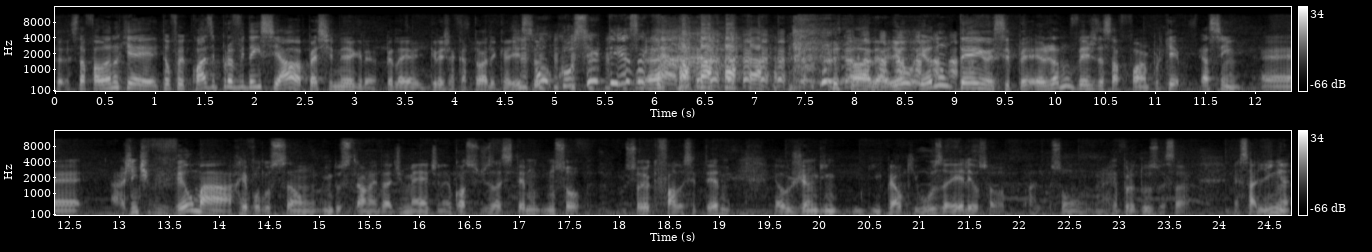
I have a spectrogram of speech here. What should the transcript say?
Você tá falando que então foi quase providencial a peste negra pela Igreja Católica, é isso? Pô, com certeza, cara. Olha, eu, eu não tenho esse. Eu já não vejo dessa forma, porque, assim, é, a gente viveu uma revolução industrial na Idade Média, né? Eu gosto de usar esse termo, não sou, sou eu que falo esse termo, é o Jean Gim- Gimpel que usa ele, eu só, eu sou um- reproduzo essa, essa linha,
